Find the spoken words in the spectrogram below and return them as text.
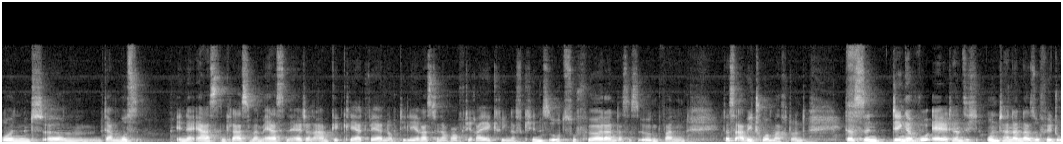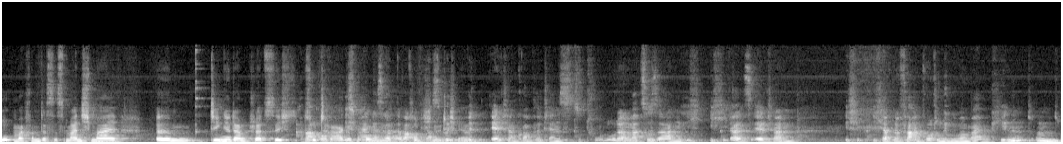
Und ähm, da muss in der ersten Klasse beim ersten Elternabend geklärt werden, ob die Lehrer es denn auch auf die Reihe kriegen, das Kind so zu fördern, dass es irgendwann das Abitur macht. Und das sind Dinge, wo Eltern sich untereinander so viel Druck machen, dass es manchmal ähm, Dinge dann plötzlich aber zutage auch, ich meine, kommen, das hat aber auch was mit, mit, Elternkompetenz zu tun, oder? Mal zu sagen, ich, ich als Eltern, ich, ich habe eine Verantwortung gegenüber meinem Kind und mhm.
